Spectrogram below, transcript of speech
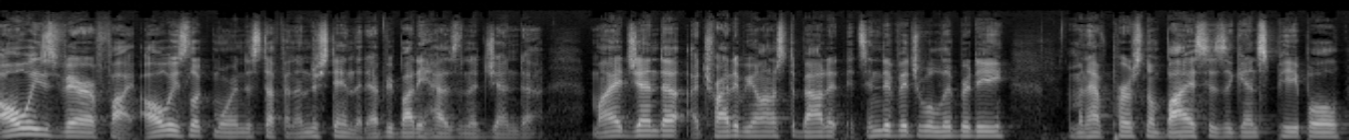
always verify. Always look more into stuff and understand that everybody has an agenda. My agenda, I try to be honest about it. It's individual liberty. I'm gonna have personal biases against people.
